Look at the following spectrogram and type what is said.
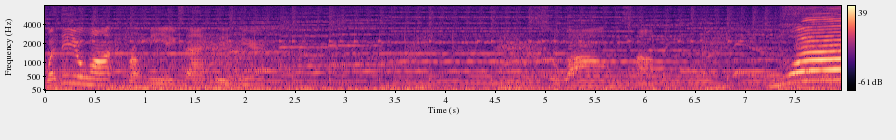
What do you want from me exactly here? He's hopping. Whoa!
